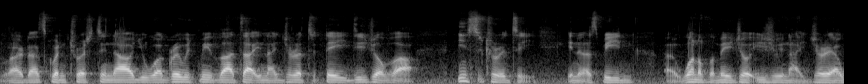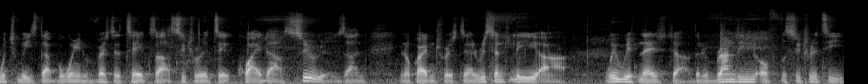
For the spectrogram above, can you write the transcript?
Right, that's quite interesting. Now, you agree with me that uh, in Nigeria today, the issue of uh, insecurity, you know, has been uh, one of the major issues in Nigeria, which means that Bowen University takes uh, security quite uh, serious and, you know, quite interesting. And recently, uh, we witnessed uh, the rebranding of the security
